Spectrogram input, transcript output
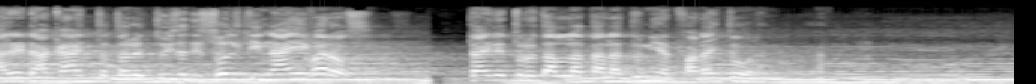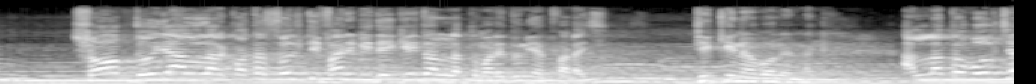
আরে ডাকায় তো, তাহলে তুই যদি চলতি নাই পারস তাইলে তোর তো আল্লাহ তালা দুনিয়া ফাড়াইতো ওরা সব দৈরা আল্লাহর কথা চলতি পারবি দেখেই তো আল্লাহ তোমার দুনিয়া ফাড়াইছে ঠিক কিনা বলেন নাকি আল্লাহ তো বলছে,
